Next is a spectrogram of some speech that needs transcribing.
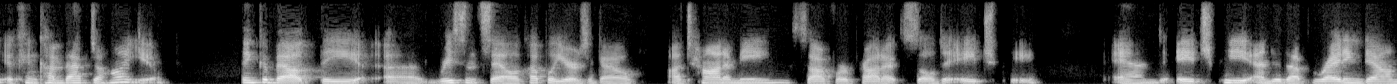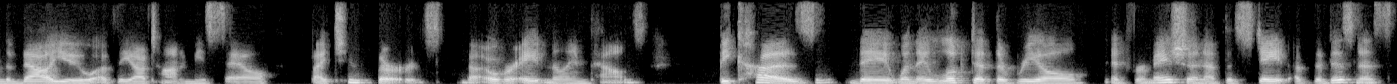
it can come back to haunt you think about the uh, recent sale a couple years ago. Autonomy software products sold to hp and hp ended up writing down the value of the autonomy sale by two-thirds about over 8 million pounds because they when they looked at the real information at the state of the business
